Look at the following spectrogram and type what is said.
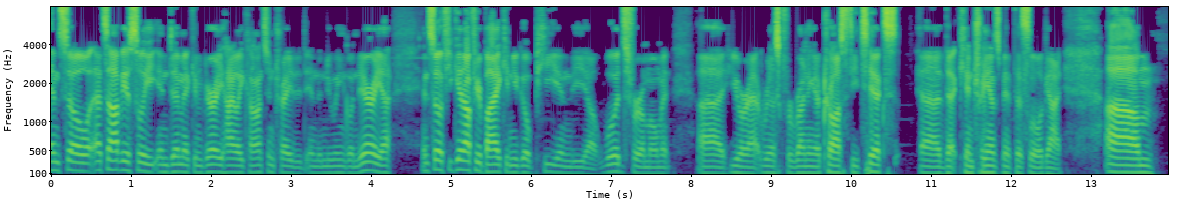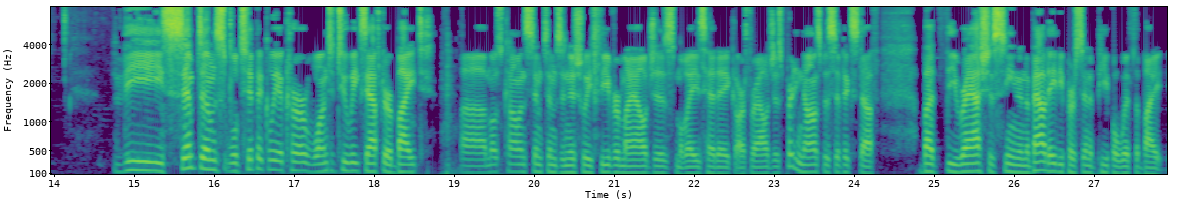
And so that's obviously endemic and very highly concentrated in the New England area. And so if you get off your bike and you go pee in the uh, woods for a moment, uh, you're at risk for running across the ticks uh, that can transmit this little guy. Um, the symptoms will typically occur one to two weeks after a bite. Uh, most common symptoms initially fever, myalgias, malaise, headache, arthralgias, pretty nonspecific stuff. But the rash is seen in about 80% of people with the bite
